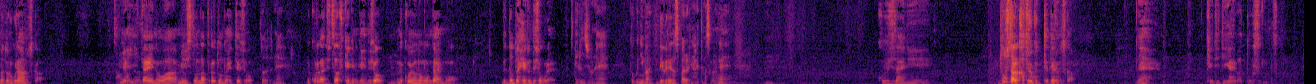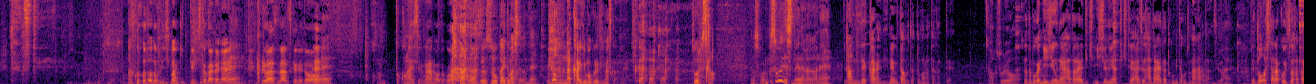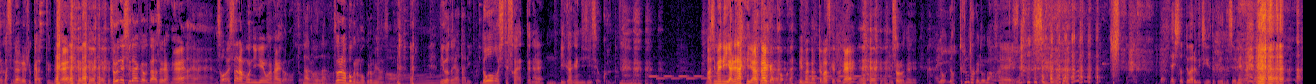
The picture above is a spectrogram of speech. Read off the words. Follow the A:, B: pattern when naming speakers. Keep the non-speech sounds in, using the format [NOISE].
A: 今どのぐらいあるんですか？いや言いたいのは民主党になってからどんどん減ってるでしょ？
B: そうですね。
A: でこれが実は不景気の原因でしょ、うん、で雇用の問題も。でどんどん減るんでしょこれ？
B: 減るんでしょうね。特に今デフレのスパイラルに入ってますからね、
A: うん、こういう時代にどうしたら活力って出るんですか？ねえ。KDDI はどうするんですか？博報堂の藤巻っていう人がね、ええ、来るはずなんですけれど、ええ。本当来ないですよねあの男は。
C: そう書いてましたよね。
A: どんな会議も遅れてきますからね。[LAUGHS]
B: そうですか。それもすごいですねなかなかね。
A: なんで彼にね歌を歌ってもらったかって
C: あそれは。
A: だって僕は20年働いてきて一緒にやってきてあいつが働いたとこ見たことなかったんですよ、はい、でどうしたらこいつを働かせられるかっていうんでね。[LAUGHS] それで主題歌を歌わせりゃね、はいはいはい、そうしたらもう逃げようがないだろうと。
B: なるほどなるほど。
A: それが僕の目論見なんですよ。
B: 見事に当たり。
A: どうしてそうやってね、うん、いい加減に人生を送るんだ。真面目にやれない [LAUGHS] やらないかと今なってますけどね。そしたらねややってるんだけどな、えー [LAUGHS]
B: 大体人って悪口言うとくるんですよね。[LAUGHS]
